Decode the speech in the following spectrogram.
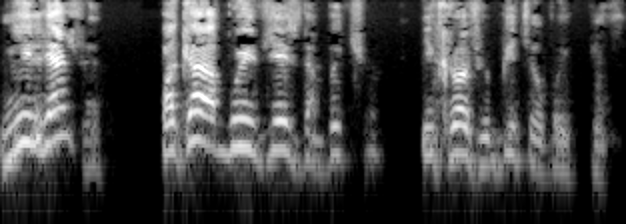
не ляжет, пока будет есть добычу, и кровь убитого будет пить.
